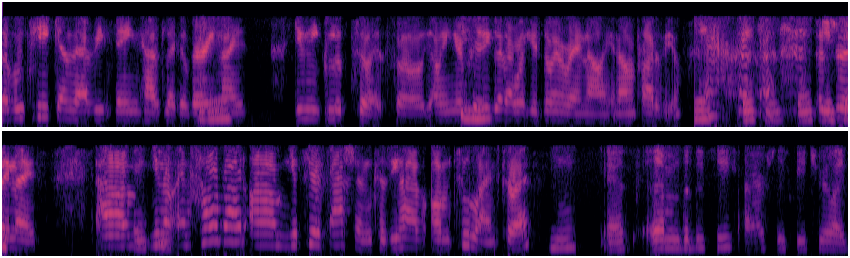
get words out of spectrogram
the boutique and everything has like a very Mhm. nice, unique look to it. So I mean, you're pretty Mhm. good at what you're doing right now. You know, I'm proud of you. Yeah, thank you, thank It's you. really nice. Um, Thank you know, you. and how about um Yatir fashion? Because you have um two lines, correct? hmm Yes. Um, the boutique, I actually feature like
